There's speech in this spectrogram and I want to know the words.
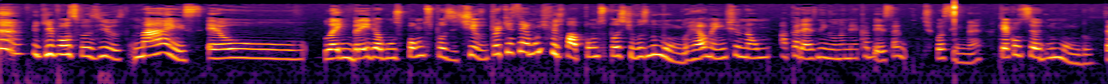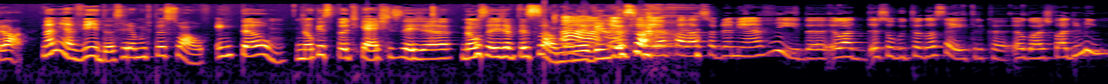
que pontos positivos? Mas eu lembrei de alguns pontos positivos, porque seria muito difícil falar pontos positivos no mundo. Realmente não aparece nenhum na minha cabeça, tipo assim, né? O que aconteceu no mundo? Sei lá. Na minha vida, seria muito pessoal. Então, não que esse podcast seja, não seja pessoal, né? Ele é bem eu pessoal. queria falar sobre a minha vida. Eu, eu sou muito egocêntrica. Eu gosto de falar de mim.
